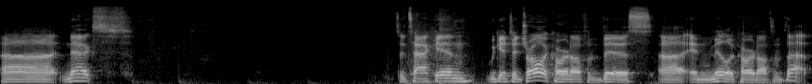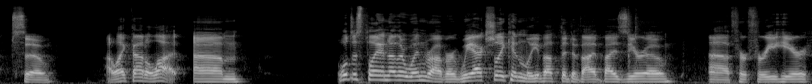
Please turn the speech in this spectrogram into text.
Uh, next, to attack in, we get to draw a card off of this uh, and mill a card off of that. So I like that a lot. Um, we'll just play another Windrobber. We actually can leave up the Divide by Zero uh, for free here,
